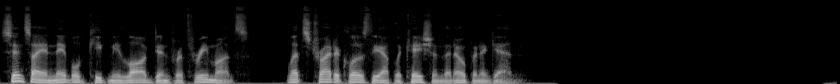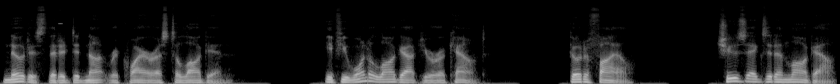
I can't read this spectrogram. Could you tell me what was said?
Since I enabled Keep Me Logged In for 3 months, let's try to close the application then open again. Notice that it did not require us to log in. If you want to log out your account, go to File. Choose Exit and Log Out.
